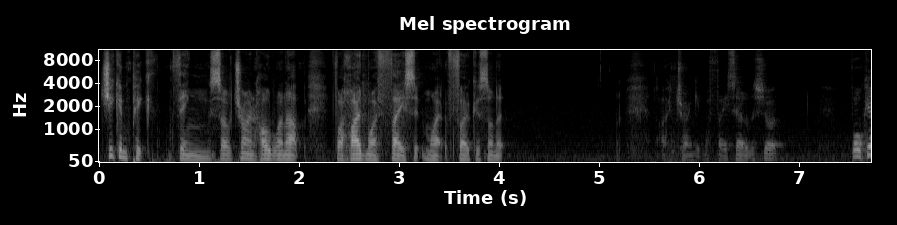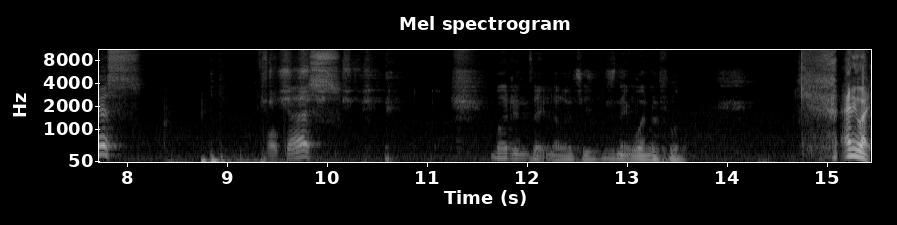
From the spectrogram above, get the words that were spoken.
chicken pick things. So I'll try and hold one up. If I hide my face, it might focus on it. I'll try and get my face out of the shot. Focus. Focus. Modern technology, isn't it wonderful? Anyway,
